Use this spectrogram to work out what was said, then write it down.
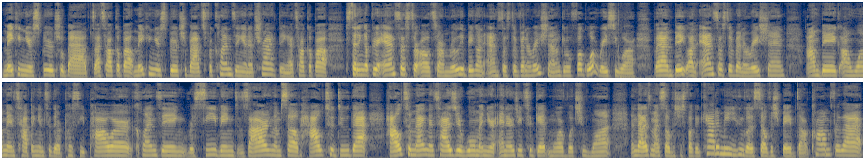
making your spiritual baths. I talk about making your spiritual baths for cleansing and attracting. I talk about setting up your ancestor altar. I'm really big on ancestor veneration. I don't give a fuck what race you are, but I'm big on ancestor veneration. I'm big on women tapping into their pussy power, cleansing, receiving, desiring themselves, how to do that, how to magnetize your womb and your energy to get more of what you want. And that is my Selfish as Fuck Academy. You can go to selfishbabe.com for that,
